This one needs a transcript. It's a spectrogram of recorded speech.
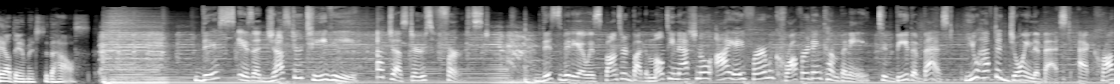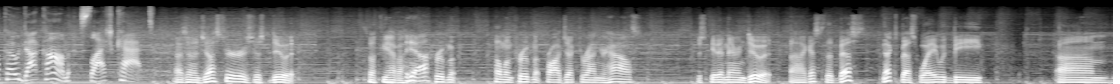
hail damage to the house. This is Adjuster TV, Adjusters First. This video is sponsored by the multinational IA firm Crawford & Company. To be the best, you have to join the best at crawco.com slash cat. As an adjuster, is just do it. So if you have a home Yeah. improvement home improvement project around your house, just get in there and do it. Uh, I guess the best next best way would be um,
